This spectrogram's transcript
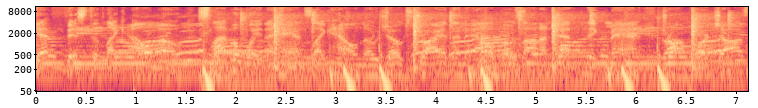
Get fisted like Elmo. Slap away the hands like hell, no jokes drier than elbows on an ethnic man. Drop more jaws.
